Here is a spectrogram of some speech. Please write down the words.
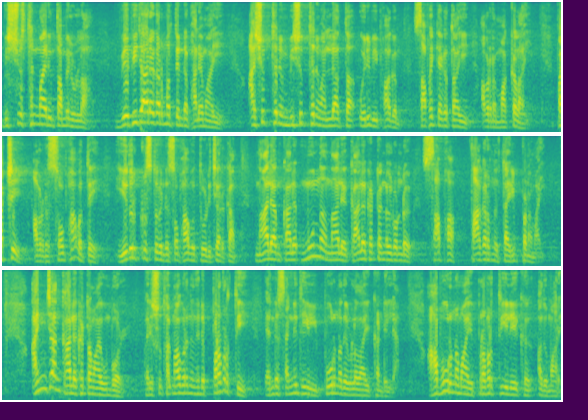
വിശ്വസ്തന്മാരും തമ്മിലുള്ള വ്യഭിചാരകർമ്മത്തിന്റെ ഫലമായി അശുദ്ധനും വിശുദ്ധനും അല്ലാത്ത ഒരു വിഭാഗം സഭയ്ക്കകത്തായി അവരുടെ മക്കളായി. പക്ഷേ അവരുടെ സ്വഭാവത്തെ എതിർ ക്രിസ്തുവിന്റെ സ്വഭാവത്തോട് ചേർക്കാം. നാലാം കാല മൂന്ന് നാല് കാലഘട്ടങ്ങൾ കൊണ്ട് സഭ തകർന്ന് തരിപ്പണമായി. അഞ്ചാം കാലഘട്ടമാകുമ്പോൾ പരിശുദ്ധാത്മാവ് പറഞ്ഞ നിന്റെ പ്രവൃത്തി എന്റെ സന്നിധിയിൽ പൂർണതയുള്ളതായി കണ്ടില്ല. അപൂർണമായ പ്രവൃത്തിയിലേക്ക് അത് മാറി.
